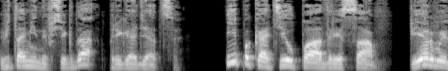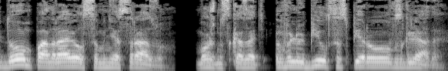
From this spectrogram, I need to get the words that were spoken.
Витамины всегда пригодятся. и покатил по адресам. Первый дом понравился мне сразу. Можно сказать, влюбился с первого взгляда.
